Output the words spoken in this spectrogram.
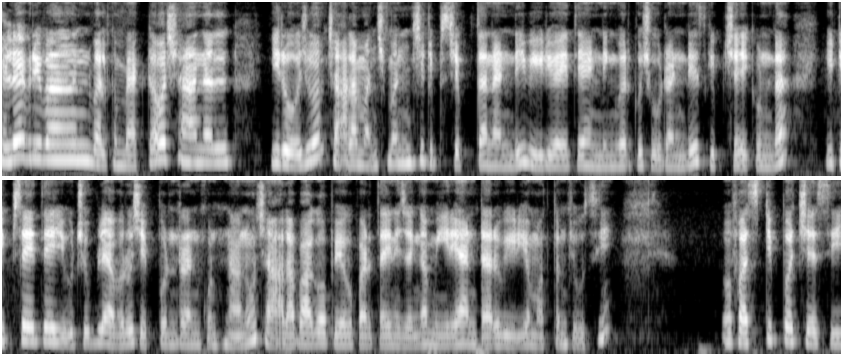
Hello everyone welcome back to our channel ఈరోజు చాలా మంచి మంచి టిప్స్ చెప్తానండి. వీడియో అయితే ఎండింగ్ వరకు చూడండి స్కిప్ చేయకుండా. ఈ టిప్స్ అయితే యూట్యూబ్లో ఎవరు చెప్పుండ్రు అనుకుంటున్నాను. చాలా బాగా ఉపయోగపడతాయి నిజంగా మీరే అంటారు వీడియో మొత్తం చూసి. ఫస్ట్ టిప్ వచ్చేసి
